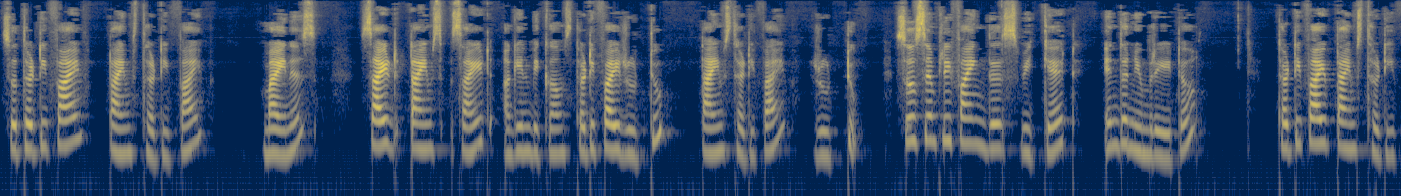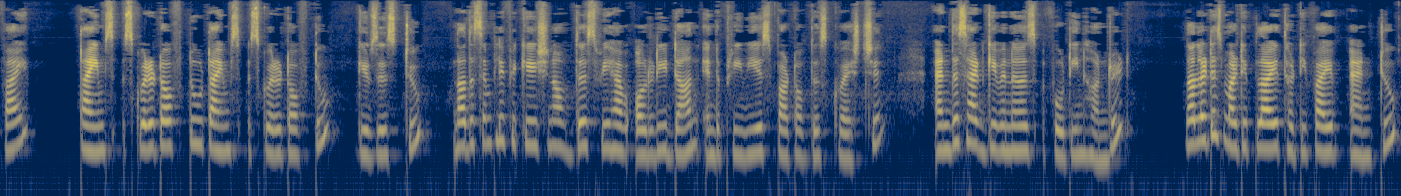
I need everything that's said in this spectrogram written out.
So 35 times 35 minus side times side again becomes 35 root 2 times 35 root 2. So simplifying this we get in the numerator 35 times 35 times square root of 2 times square root of 2 gives us 2. Now the simplification of this we have already done in the previous part of this question and this had given us 1400. Now let us multiply 35 and 2.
